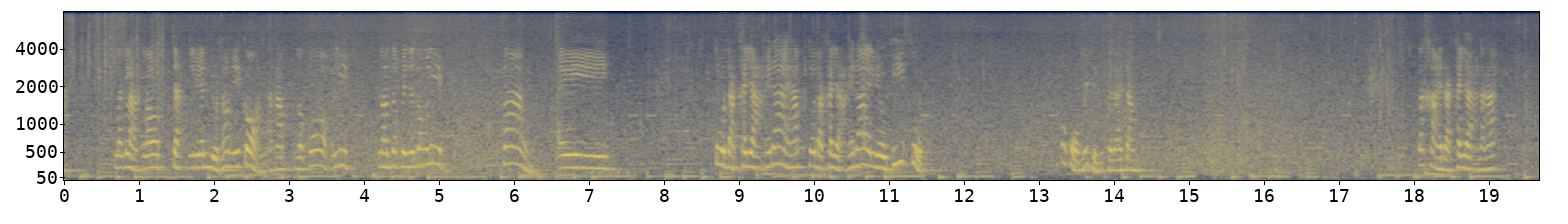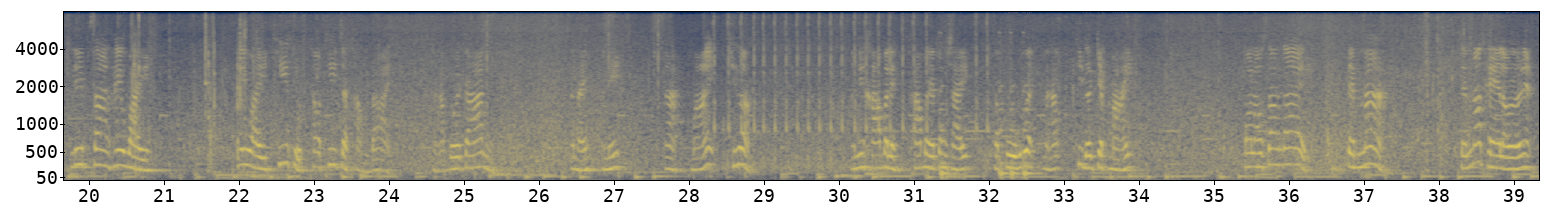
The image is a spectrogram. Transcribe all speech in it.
หลักๆเราจะเรียนอยู่เท่านี้ก่อนนะครับ แล้วก็รีบ เราจะเป็นจะต้องรีบสร้างไอตัวดักขยะให้ได้ครับ ตัวดักขยะให้ได้เร็วที่สุด โอ้โห ไม่ถึงเสียดายจังตะข่ายดักขยะนะฮะ รีบสร้างให้ไว ให้ไวที่สุดเท่าที่จะทำได้นะครับ โดยการ อันไหน อันนี้ อะ ไม้ เชือก อันนี้ค้าไปเลยค้าไปเลยต้องใช้ตะปูด้วยนะครับ ที่เหลือเก็บไม้ พอเราสร้างได้เต็มหน้าเต็มหน้าแทเราแล้วเนี่ย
